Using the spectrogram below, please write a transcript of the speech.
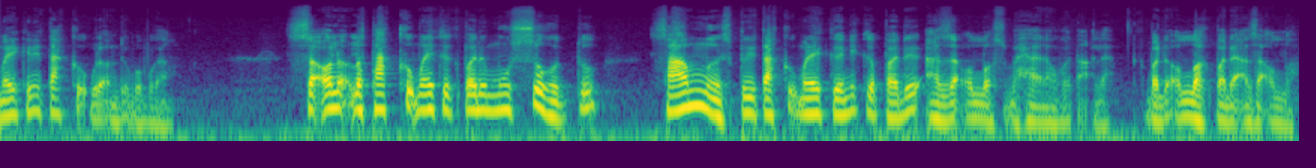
mereka ni takut pula untuk berperang. Seolah-olah takut mereka kepada musuh tu sama seperti takut mereka ni kepada azab Allah Subhanahu Wa Taala kepada Allah kepada azab Allah.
